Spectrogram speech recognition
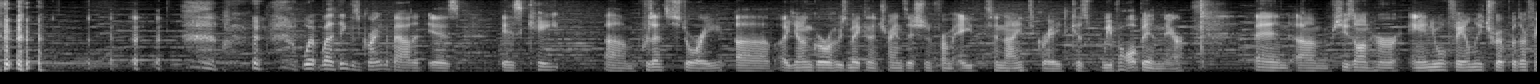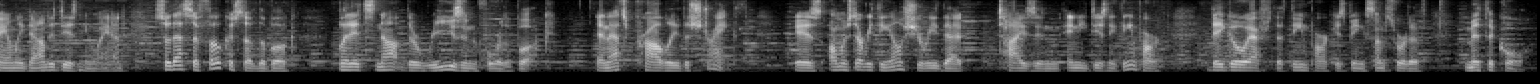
what, what I think is great about it is is Kate um, presents a story of a young girl who's making the transition from eighth to ninth grade because we've all been there, and um, she's on her annual family trip with her family down to Disneyland. So that's the focus of the book, but it's not the reason for the book, and that's probably the strength. Is almost everything else you read that ties in any Disney theme park, they go after the theme park as being some sort of mythical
